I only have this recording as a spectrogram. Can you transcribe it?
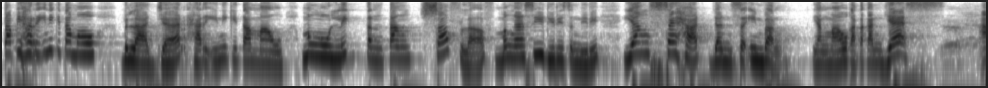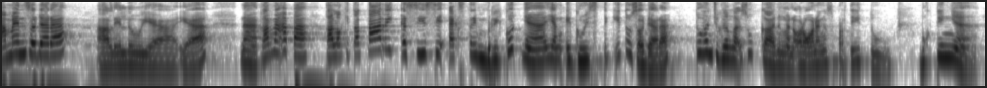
Tapi hari ini kita mau belajar, hari ini kita mau mengulik tentang self love, mengasihi diri sendiri yang sehat dan seimbang. Yang mau katakan yes. Amin saudara. Haleluya ya. Nah karena apa? Kalau kita tarik ke sisi ekstrim berikutnya yang egoistik itu saudara. Tuhan juga nggak suka dengan orang-orang yang seperti itu. Buktinya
